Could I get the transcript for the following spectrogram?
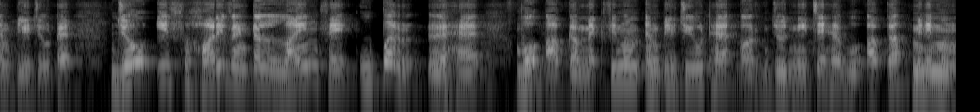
एम्पलीट्यूड है, जो इस हॉरिजेंटल लाइन से ऊपर है, वो आपका मैक्सिमम एम्पलीट्यूड है और जो नीचे है, वो आपका मिनिमम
